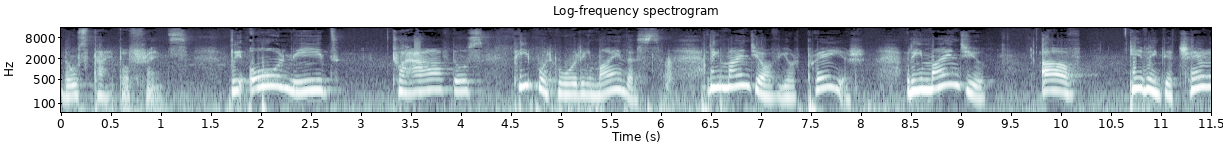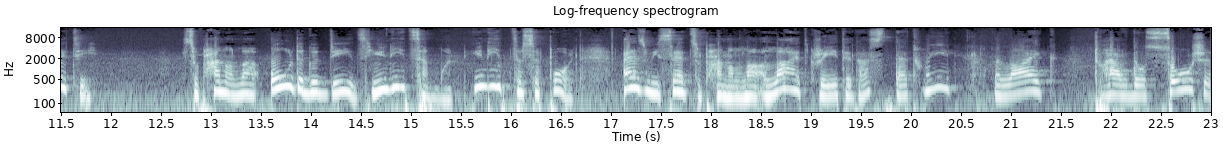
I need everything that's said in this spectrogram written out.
those type of friends. We all need to have those people who will remind us, remind you of your prayer, remind you of giving the charity. Subhanallah, all the good deeds, you need someone, you need the support. As we said, Subhanallah, Allah had created us that we like to have those social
